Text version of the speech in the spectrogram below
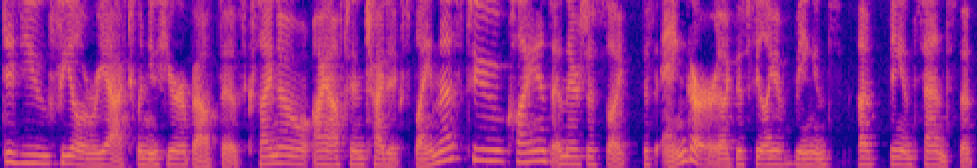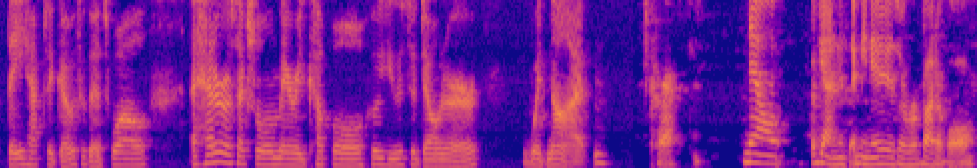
did you feel or react when you hear about this? Because I know I often try to explain this to clients, and there's just like this anger, like this feeling of being in, of being incensed that they have to go through this, while a heterosexual married couple who use a donor would not. Correct. Now, again, I mean, it is a rebuttable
